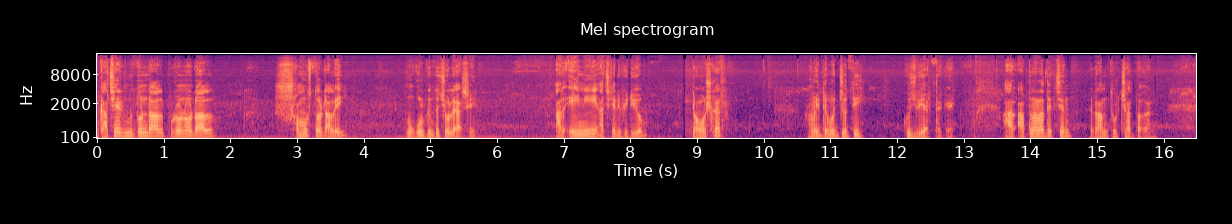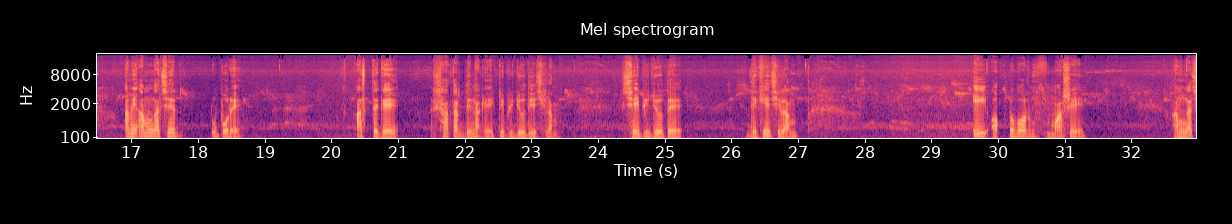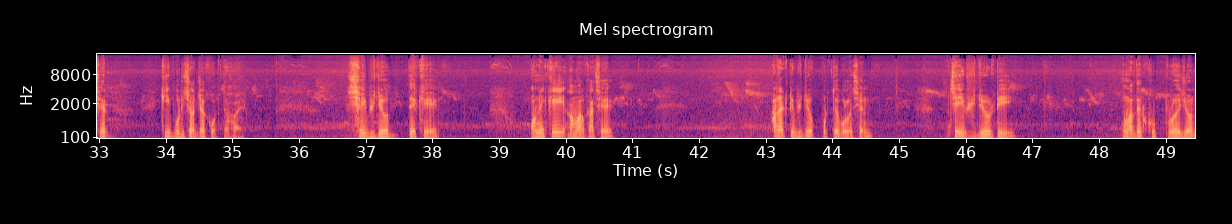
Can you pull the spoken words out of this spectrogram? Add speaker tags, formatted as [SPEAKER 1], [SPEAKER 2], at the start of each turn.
[SPEAKER 1] গাছের নতুন ডাল, পুরনো ডাল, সমস্ত ডালেই মুকুল কিন্তু চলে আসে। আর এই নিয়ে আজকের ভিডিও। নমস্কার, আমি দেবজ্যোতি, কুচবিহার থেকে। আর আপনারা দেখছেন রান্তুর ছাদ বাগান। আমি আম গাছের উপরে আজ থেকে সাত আট দিন আগে একটি ভিডিও দিয়েছিলাম। সেই ভিডিওতে দেখিয়েছিলাম এই অক্টোবর মাসে আম গাছের কী পরিচর্যা করতে হয়? সেই ভিডিও দেখে অনেকেই আমার কাছে আরেকটি ভিডিও করতে বলেছেন। যেই ভিডিওটি ওনাদের খুব প্রয়োজন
